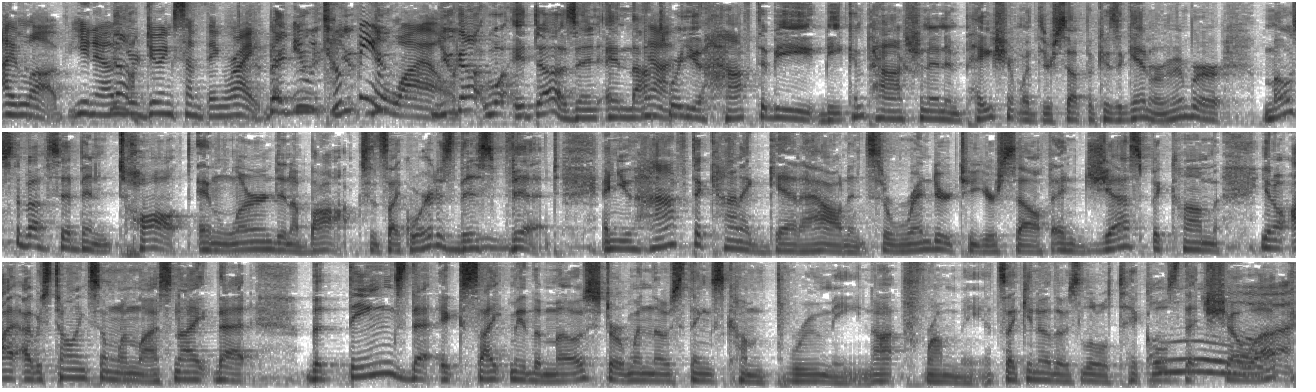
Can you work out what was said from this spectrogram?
I love. You know, you're doing something right. But you, it took you, me you, a while. You got well, it does, and and that's yeah. where you have to be be compassionate and patient with yourself because again, remember, most of us have been taught and learned in a box. It's like, where does this mm. fit? And you have to kind of get out and surrender to yourself and just become. You know, I, I was telling someone last night that the things that excite me the most are when those things come through me, not from me. It's like you know those little tickles Ooh. that show up.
